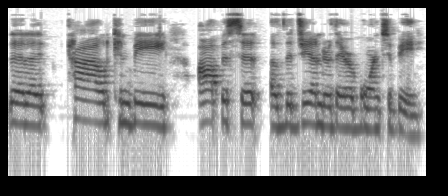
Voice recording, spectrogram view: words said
that a child can be opposite of the gender they are born to be.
